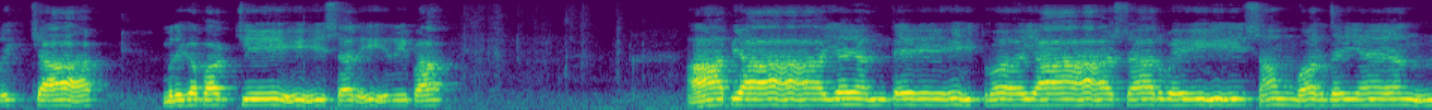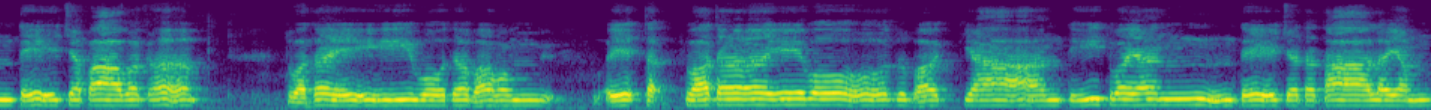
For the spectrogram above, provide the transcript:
वृक्षा। मृगपक्षी शरीरिपा आप्यायन्ते त्वया सर्वैः संवर्धयन्ते च पावक। त्वतैवोद्भवं त्वत एवोद्भक्यान्ति त्वयन्ते च तथालयम्।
